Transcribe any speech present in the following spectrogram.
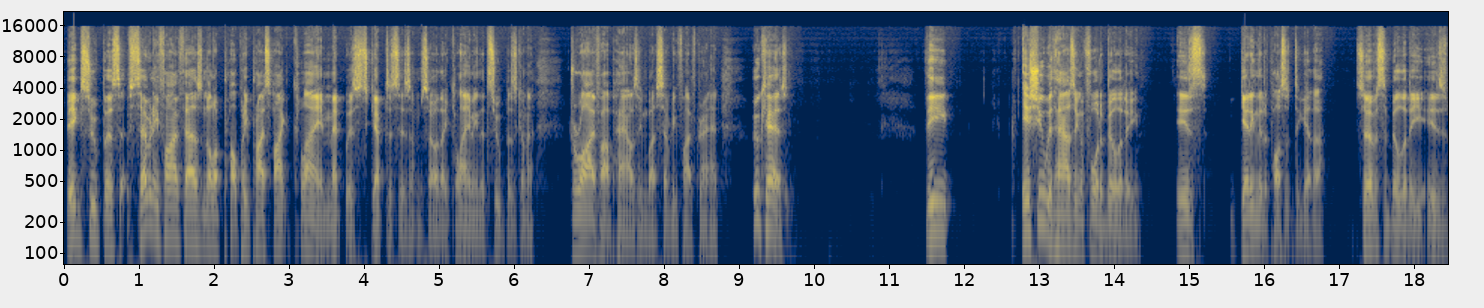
Big Super's $75,000 property price hike claim met with skepticism. So, are they claiming that Super's going to drive up housing by 75 grand? Who cares? The issue with housing affordability is getting the deposit together. Serviceability is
